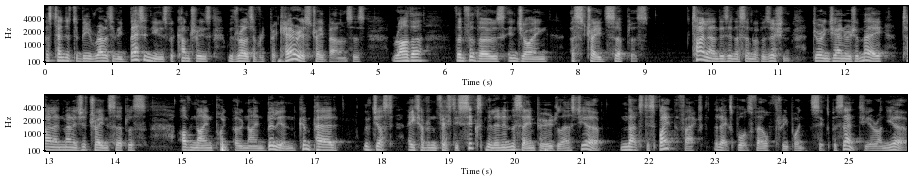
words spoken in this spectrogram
has tended to be relatively better news for countries with relatively precarious trade balances rather than for those enjoying a trade surplus. Thailand is in a similar position. During January to May, Thailand managed a trade surplus of 9.09 billion compared with just 856 million in the same period last year and that's despite the fact that exports fell 3.6% year on year.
